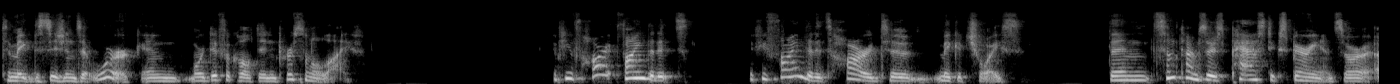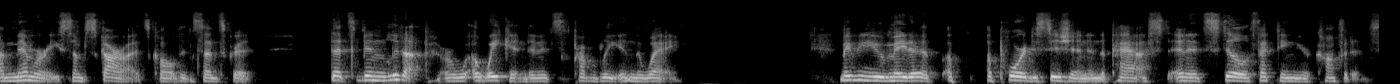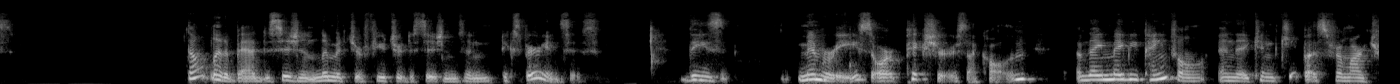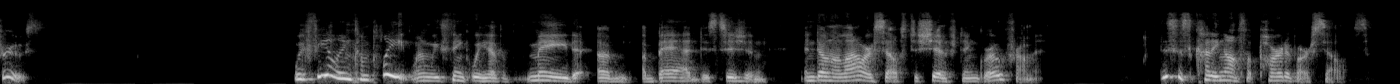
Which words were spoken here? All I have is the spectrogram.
to make decisions at work and more difficult in personal life. If you find that it's if you find that it's hard to make a choice, then sometimes there's past experience or a memory, samskara, it's called in Sanskrit, that's been lit up or awakened and it's probably in the way. Maybe you made a, a, a poor decision in the past and it's still affecting your confidence. Don't let a bad decision limit your future decisions and experiences. These memories or pictures, I call them, they may be painful and they can keep us from our truth. We feel incomplete when we think we have made a, a, bad decision and don't allow ourselves to shift and grow from it. This is cutting off a part of ourselves.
